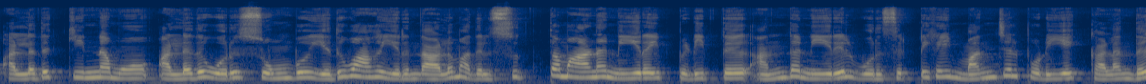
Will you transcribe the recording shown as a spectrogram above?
அல்லது கிண்ணமோ அல்லது ஒரு சொம்பு எதுவாக இருந்தாலும் அதில் சுத்தமான நீரை பிடித்து அந்த நீரில் ஒரு சிட்டிகை மஞ்சள் பொடியை கலந்து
